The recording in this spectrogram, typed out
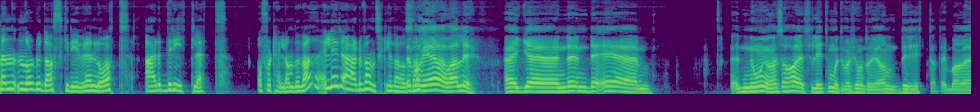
Men når du da skriver en låt, er det dritlett å fortelle om det da? Eller er det vanskelig da også? Det varierer veldig. Jeg, eh, det, det er Noen ganger så har jeg så lite motivasjon til å gjøre en dritt at jeg bare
